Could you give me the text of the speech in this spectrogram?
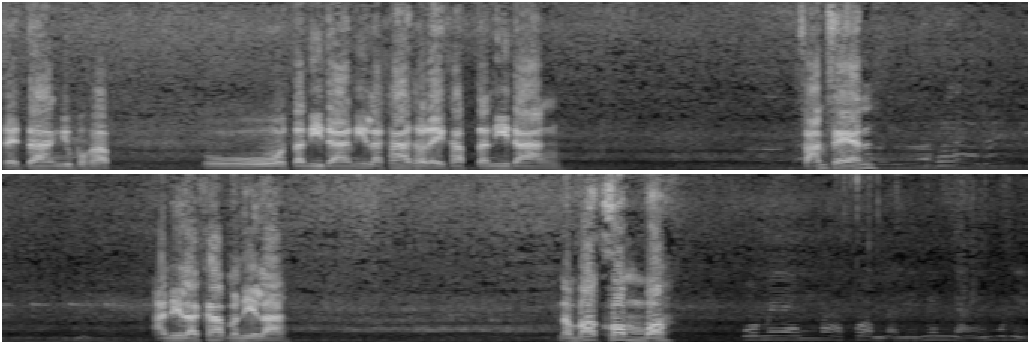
สายตางอยู่ปะครับ โอ้ตานีดังนี่ราคาเท่าไหร่ครับตานีดังสามแสน อันนี้ละครับอันนี้ละน้ำว่าคอมบ่บ่แม่นมาพร้อมอันนี้แม่นหยังบุนี่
